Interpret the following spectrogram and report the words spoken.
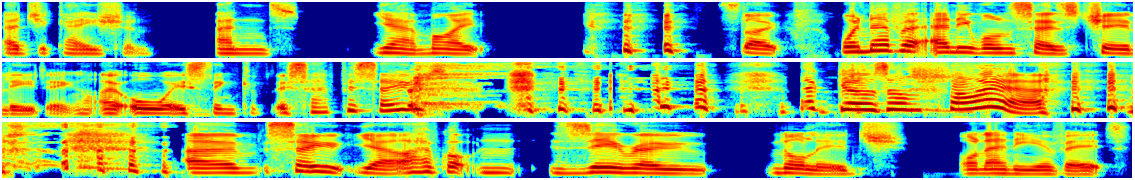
education. And yeah, my it's like whenever anyone says cheerleading, I always think of this episode. that girl's on fire. um, so yeah, I have gotten zero knowledge on any of it.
